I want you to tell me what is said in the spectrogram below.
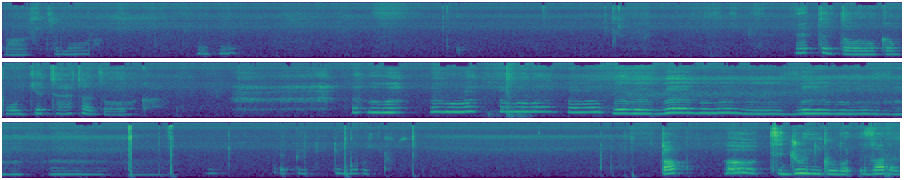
знаю, що це море. Это долго будет, это долго. Монстр. Стоп. Це джунгл. Зараз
